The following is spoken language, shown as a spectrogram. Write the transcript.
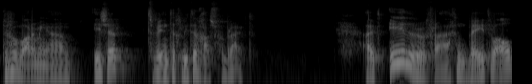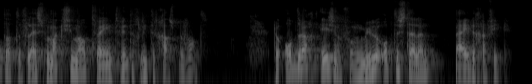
de verwarming aan is er 20 liter gas verbruikt. Uit eerdere vragen weten we al dat de fles maximaal 22 liter gas bevat. De opdracht is een formule op te stellen bij de grafiek.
